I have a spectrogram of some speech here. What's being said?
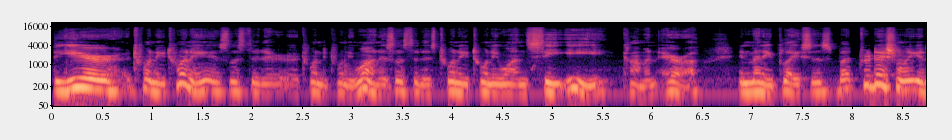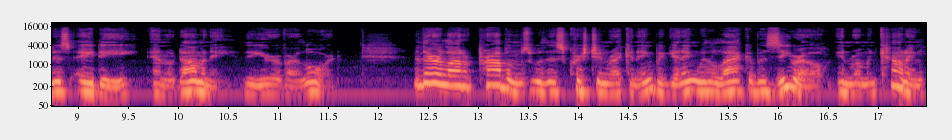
The year 2020 is listed, or 2021 is listed as 2021 CE, Common Era, in many places, but traditionally it is AD, Anno Domini, the year of our Lord. And there are a lot of problems with this Christian reckoning, beginning with a lack of a zero in Roman counting.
